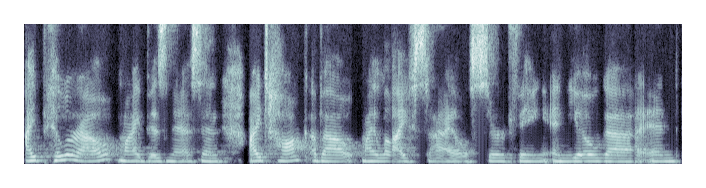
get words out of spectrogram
I pillar out my business and I talk about my lifestyle, surfing and yoga and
